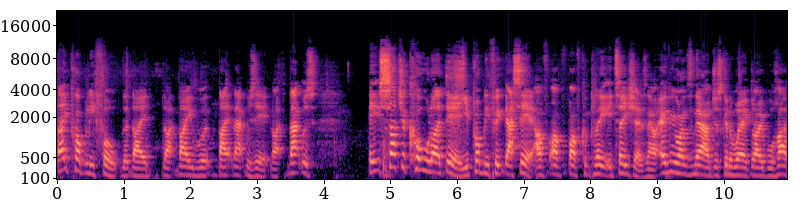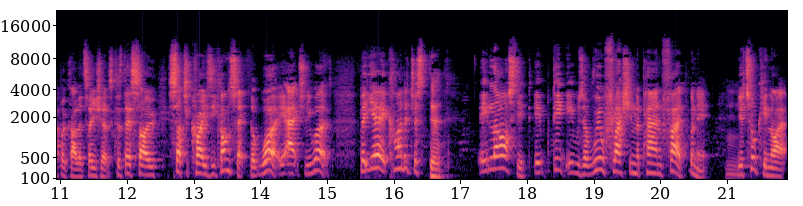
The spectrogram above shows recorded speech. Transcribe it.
they probably thought that they like they were they, that was it. Like that was. It's such a cool idea. You probably think that's it. I've, I've, I've completed T-shirts now. Everyone's now just going to wear global hypercolor T-shirts because they're so such a crazy concept that work. It actually works. But yeah, it kind of just Yeah. it lasted. It did. It was a real flash in the pan fad, wasn't it? Hmm. You're talking like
